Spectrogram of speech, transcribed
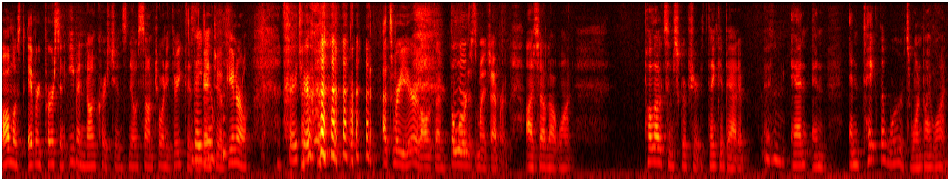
Almost every person, even non-Christians, know Psalm 23 because They they've been to a funeral. It's very true. That's where you hear it all the time. The Lord mm-hmm. is my shepherd; I shall not want. Pull out some scripture, think about it, mm-hmm. and and and take the words one by one.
